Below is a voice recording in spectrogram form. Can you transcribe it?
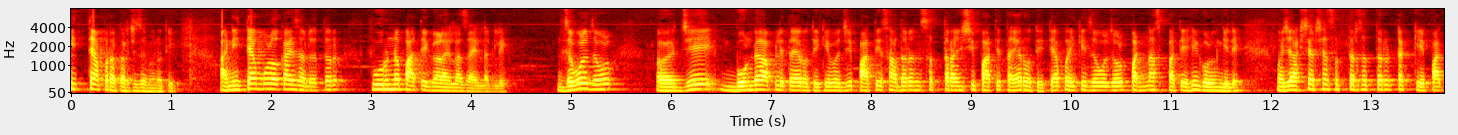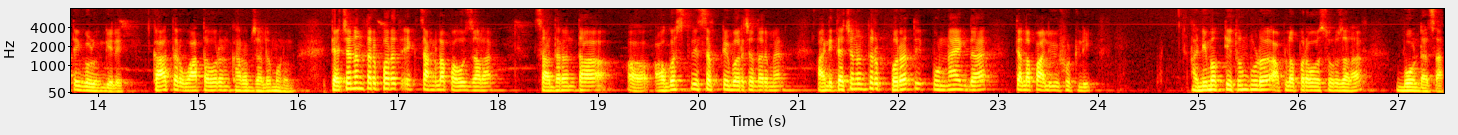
ती त्या प्रकारची जमीन होती. आणि त्यामुळं काय झालं? तर पूर्ण पाते गळायला जायला लागले. जवळजवळ जे बोंड आपले तयार होते किंवा जे पाते साधारण सत्तर ऐंशी पाते तयार होते त्यापैकी जवळजवळ पन्नास पाते हे गळून गेले. म्हणजे अक्षरशः सत्तर सत्तर टक्के पाते गळून गेले. का तर वातावरण खराब झालं म्हणून. त्याच्यानंतर परत एक चांगला पाऊस झाला. साधारणतः ऑगस्ट ते सप्टेंबरच्या दरम्यान आणि त्याच्यानंतर परत पुन्हा एकदा त्याला पालवी फुटली. आणि मग तिथून पुढं आपला प्रवास सुरू झाला बोंडाचा.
